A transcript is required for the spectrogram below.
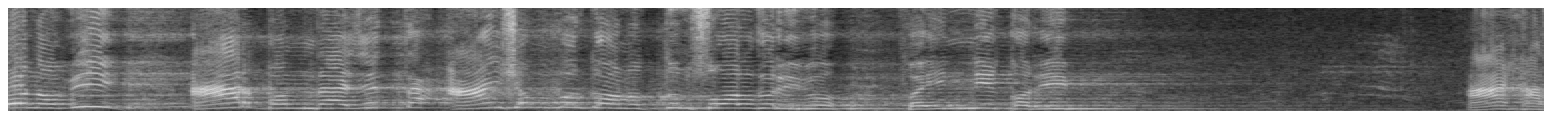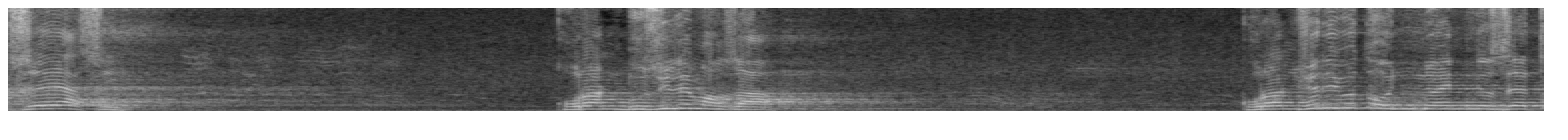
ও নবী আর বন্দায় যে তা আই সম্পর্কে নতুন সোয়াল করিব ফাইন্নি করিব। আয় হাসে আছি। কোরআন বুঝিলে মজা। কোরআন শরীফত অন্যান্য যেত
